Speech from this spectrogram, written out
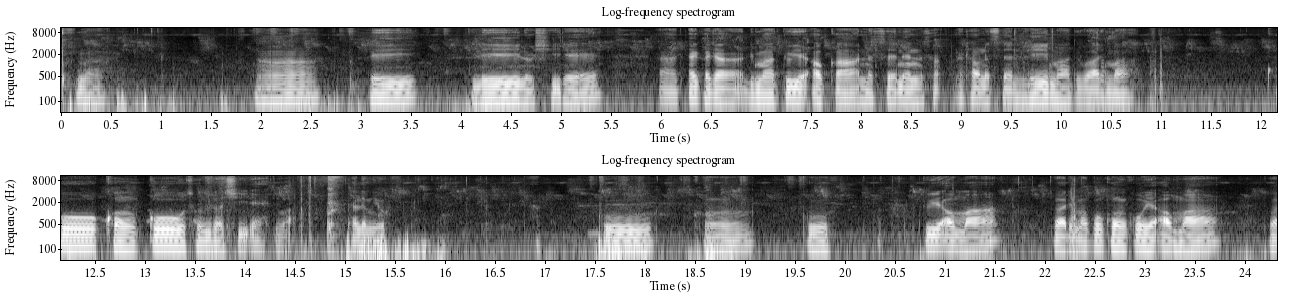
ဒီမှာငါလေးလေးလို့ရှိတယ်အဲအဲ့ကကြဒီမှာသူ့ရဲ့အောက်က20နဲ့2024မှာသူကဒီမှာကိုခွန်ကိုဆိုပြီးတော့ရှိတယ်သူကအဲ့လိုမျိုးကိုခွန်ကိုသူ့ရဲ့အောက်မှာ သူကဒီမှာကိုခွန်ကိုရဲ့အောက်မှာသူက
